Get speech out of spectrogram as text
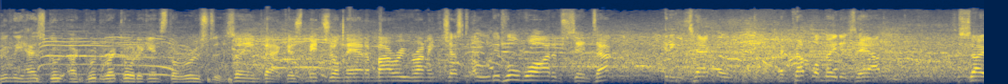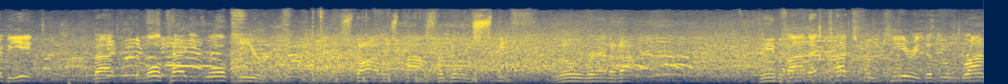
Really has good, a good record against the Roosters. Him back as Mitchell now to Murray running just a little wide of centre. Getting tackled a couple of metres out, so be it. But the more Cody walk here, stylish pass for Billy Smith. Well rounded up. Uh, that touch from Keary, the little run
